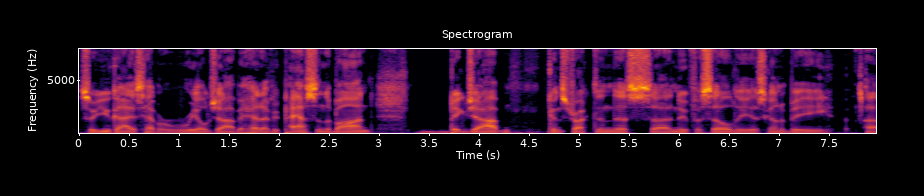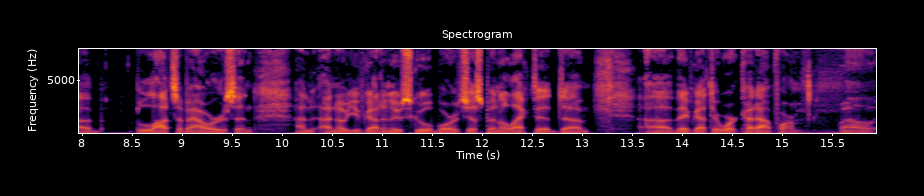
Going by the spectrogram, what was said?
So you guys have a real job ahead of you. Passing the bond, big job. Constructing this uh, new facility is going to be uh, lots of hours, and I, I, know you've got a new school board that's just been elected. Uh, uh, they've got their work cut out for them. Well,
